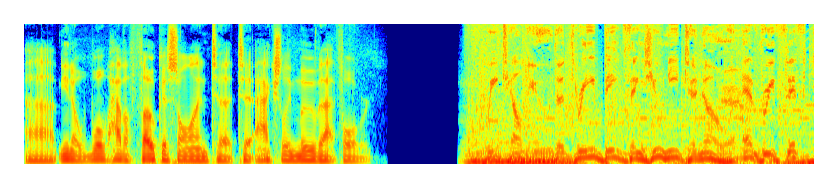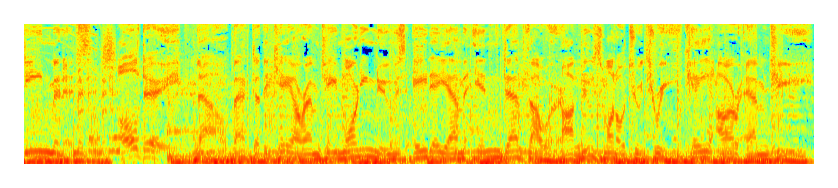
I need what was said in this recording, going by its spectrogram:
uh, you know we'll have a focus on to to actually move that forward. We tell you the three big things you need to know every 15 minutes, all day. Now, back to the KRMG Morning News 8 a.m. in depth hour on News 1023 KRMG.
